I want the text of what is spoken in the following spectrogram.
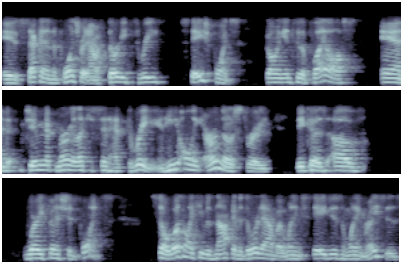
is second in the points right now with 33 stage points going into the playoffs. And Jim McMurray, like you said, had three. And he only earned those three because of where he finished in points. So it wasn't like he was knocking the door down by winning stages and winning races.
